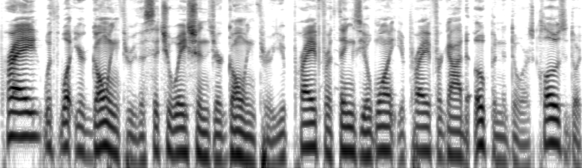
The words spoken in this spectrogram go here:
pray with what you're going through, the situations you're going through. You pray for things you want. You pray for God to open the doors, close the doors.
